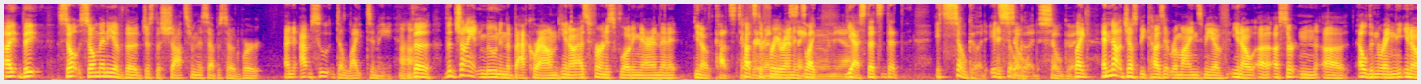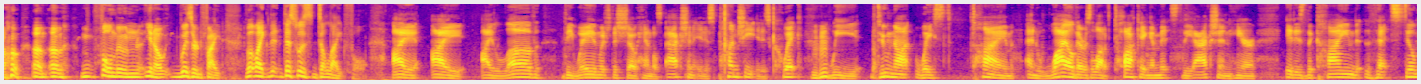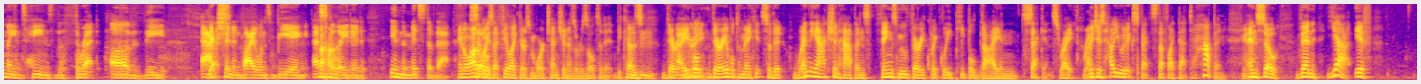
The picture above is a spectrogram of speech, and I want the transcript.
I they so so many of the just the shots from this episode were an absolute delight to me. Uh-huh. The the giant moon in the background, you know, as Fern is floating there, and then it you know Cuts to cuts to Frieren with and it's like moon, yeah. yes, that's that. It's so good. It's, It's so, so good. so good. Like, and not just because it reminds me of you know a, a certain uh, Elden Ring, you know, um, um, full moon, you know, wizard fight, but like th- this was delightful. I I I love the way in which this show handles action. It is punchy, it is quick. Mm-hmm. We do not waste time and while there is a lot of talking amidst the action here, it is the kind that still maintains the threat of the action and violence being uh-huh. escalated in the midst of that. In a lot So- of ways, I feel like there's more tension as a result of it because mm-hmm. they're I able agree. they're able to make it so that when the action happens, things move very quickly. People die in seconds, right? Right. Which is how you would expect stuff like that to happen. And so then, yeah, if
